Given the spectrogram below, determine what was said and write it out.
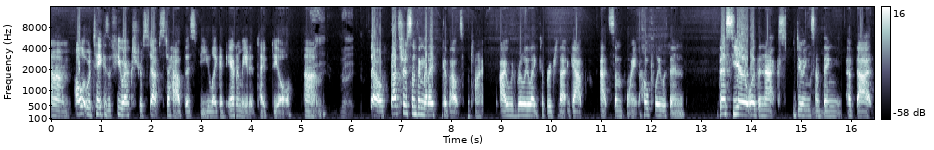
um, all it would take is a few extra steps to have this be like an animated type deal. Um, right. Right. so that's just something that I think about sometimes. I would really like to bridge that gap at some point, hopefully within this year or the next, doing something of that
